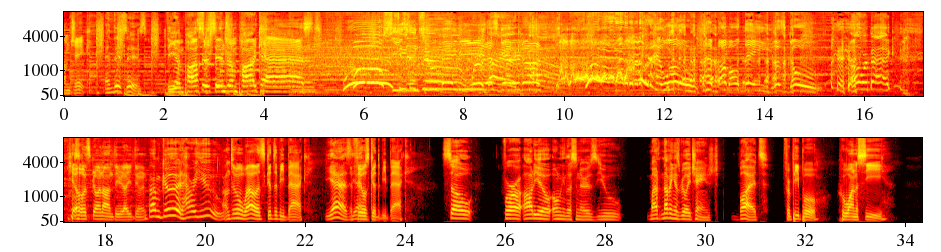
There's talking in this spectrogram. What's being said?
I'm Jake. and this is The Imposter Syndrome Podcast. Woo! Season two, baby. Let's get her done. Hello. I'm all day. Let's go. oh, we're back. Yo, what's going on, dude? How you doing? I'm good. How are you? I'm doing well. It's good to be back. yes, It yes. feels good to be back. so. For our audio only listeners, you my, nothing has really changed, but For people who want to see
